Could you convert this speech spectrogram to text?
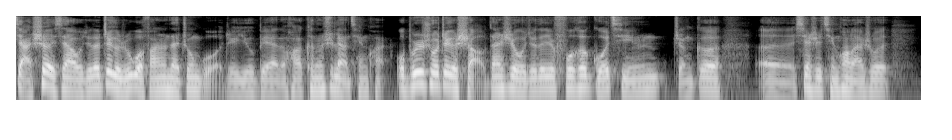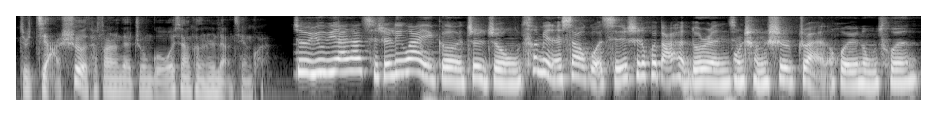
假设一下，我觉得这个如果发生在中国这个 UBI 的话，可能是两千块。我不是说这个少，但是我觉得就符合国情整个呃现实情况来说，就假设它发生在中国，我想可能是两千块。就是 UBI 它其实另外一个这种侧面的效果，其实是会把很多人从城市转回农村。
